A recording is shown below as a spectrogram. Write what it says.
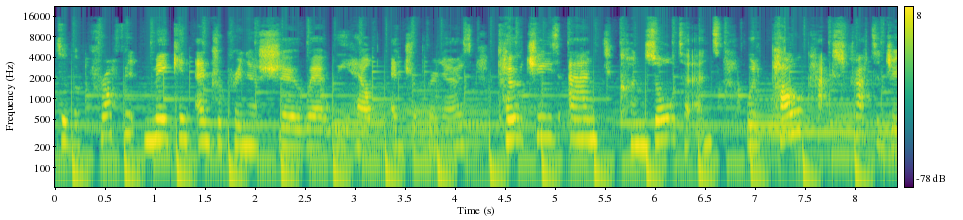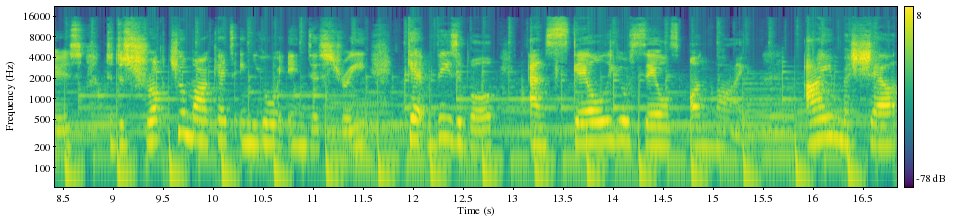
to the Profit Making Entrepreneur Show, where we help entrepreneurs, coaches, and consultants with power pack strategies to disrupt your market in your industry, get visible, and scale your sales online. I'm Michelle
